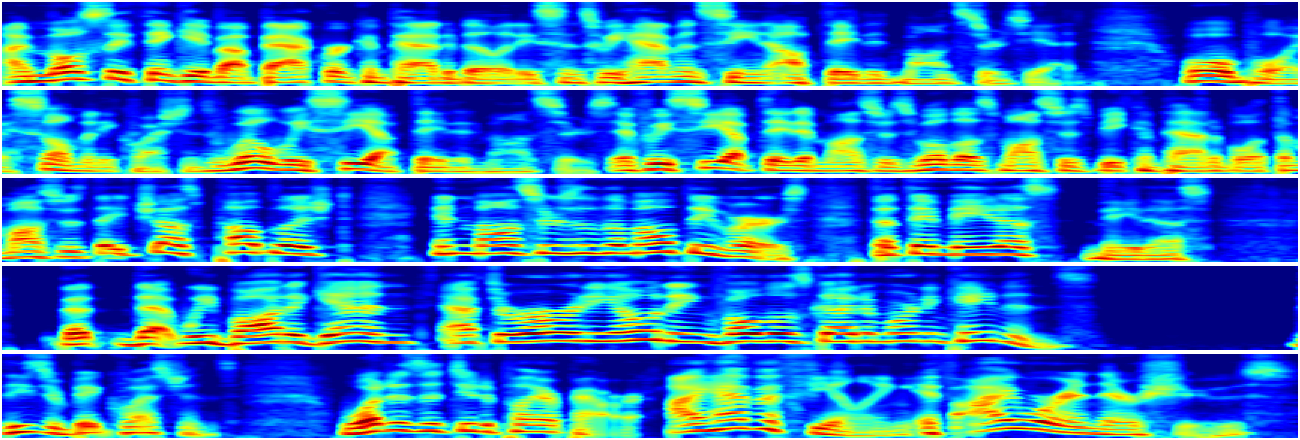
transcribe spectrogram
I'm mostly thinking about backward compatibility since we haven't seen updated monsters yet. Oh boy, so many questions. Will we see updated monsters? If we see updated monsters, will those monsters be compatible with the monsters they just published in Monsters of the Multiverse that they made us, made us, that, that we bought again after already owning Volo's Guide to Mordenkainen's? These are big questions. What does it do to player power? I have a feeling if I were in their shoes,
